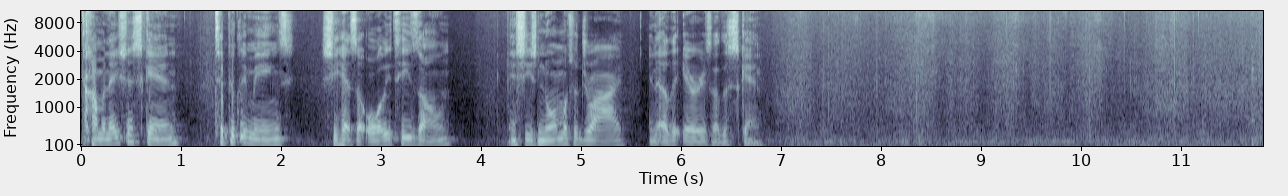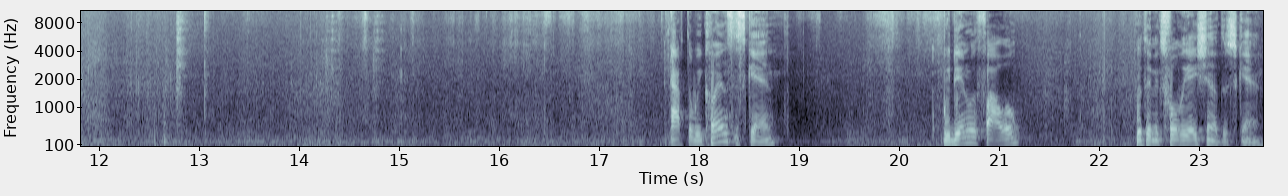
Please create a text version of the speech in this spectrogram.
Combination skin typically means she has an oily T-zone and she's normal to dry in other areas of the skin. After we cleanse the skin, we then will follow with an exfoliation of the skin.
